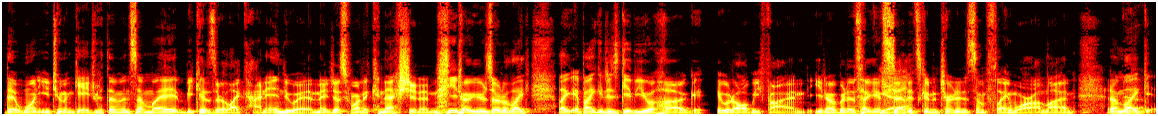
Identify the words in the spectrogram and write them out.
that want you to engage with them in some way because they're like kind of into it and they just want a connection. And, you know, you're sort of like, like if I could just give you a hug, it would all be fine, you know, but it's like instead yeah. it's going to turn into some flame war online. And I'm yeah. like,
